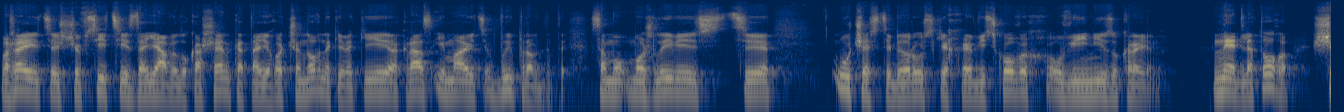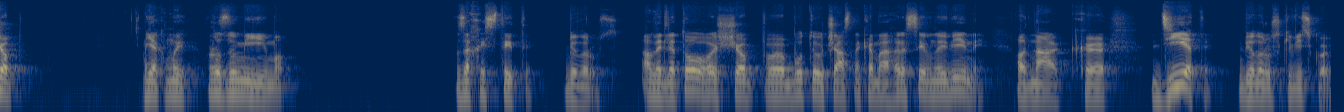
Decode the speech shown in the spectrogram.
Вважається, що всі ці заяви Лукашенка та його чиновників, які якраз і мають виправдати саму можливість участі білоруських військових у війні з Україною, не для того, щоб, як ми розуміємо, захистити Білорусь, але для того, щоб е, бути учасниками агресивної війни. Однак е, діяти білоруські військові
